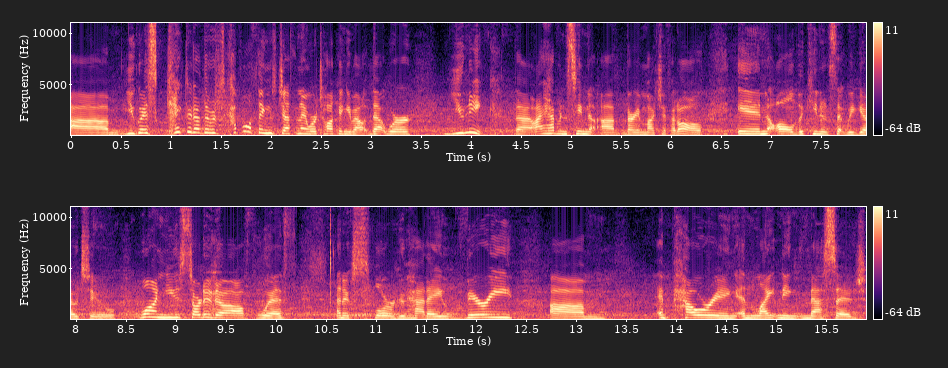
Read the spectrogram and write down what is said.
um, you guys kicked it up. There was a couple of things Jeff and I were talking about that were unique, that I haven't seen uh, very much, if at all, in all the keynotes that we go to. One, you started off with an explorer who had a very um, empowering, enlightening message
